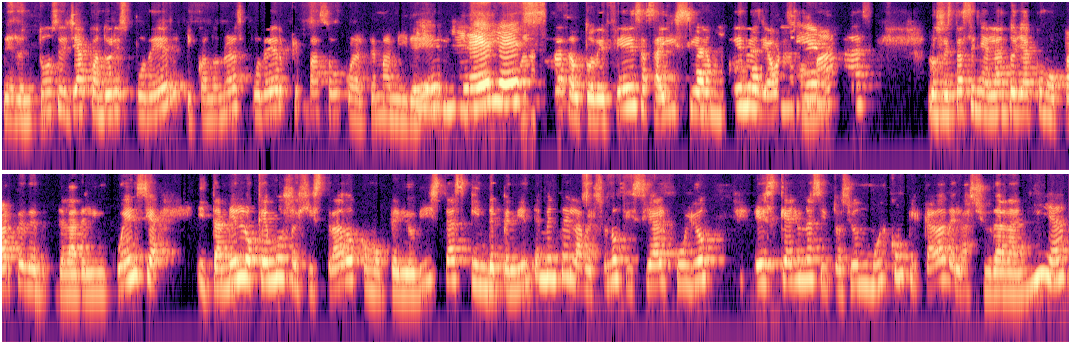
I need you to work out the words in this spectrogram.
pero entonces ya cuando eres poder y cuando no eras poder, ¿qué pasó con el tema Mireles? Mireles. Las autodefensas, ahí sí eran buenas y ahora son malas. Los está señalando ya como parte de, de la delincuencia y también lo que hemos registrado como periodistas, independientemente de la versión oficial, Julio, es que hay una situación muy complicada de la ciudadanía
